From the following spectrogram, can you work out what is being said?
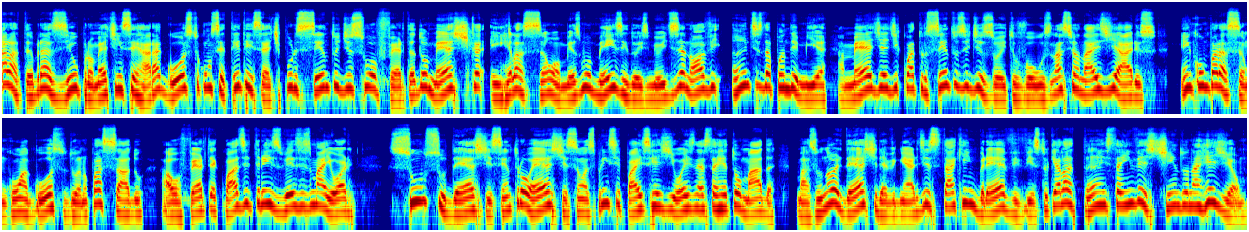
A Latam Brasil promete encerrar agosto com 77% de sua oferta doméstica em relação ao mesmo mês em 2019, antes da pandemia. A média é de 418 voos nacionais diários. Em comparação com agosto do ano passado, a oferta é quase três vezes maior. Sul, Sudeste e Centro-Oeste são as principais regiões nesta retomada, mas o Nordeste deve ganhar destaque em breve, visto que a Latam está investindo na região.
